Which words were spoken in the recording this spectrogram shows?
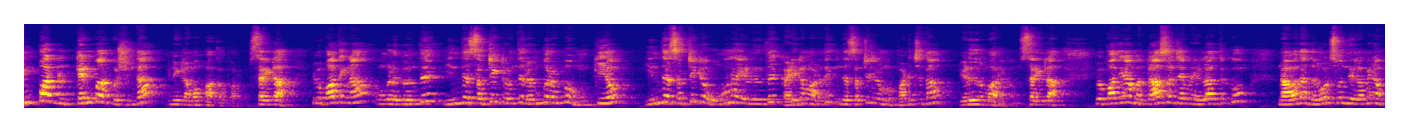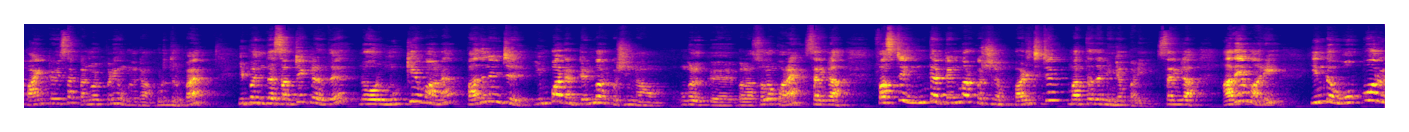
இம்பார்ட்டன்ட் டென் மார்க் கொஸ்டின் தான் இன்னைக்கு நம்ம பார்க்க போறோம். சரிங்களா? இப்போ பாத்தீங்கன்னா உங்களுக்கு வந்து இந்த சப்ஜெக்ட் வந்து ரொம்ப ரொம்ப முக்கியம். இந்த சப்ஜெக்டை ஓனா எழுதுறது கடினமானது. இந்த சப்ஜெக்ட் நம்ம படிச்சு தான் எழுதுற மாதிரி இருக்கும். சரிங்களா? இப்போ பாத்தீங்கன்னா நம்ம கிளாஸ் சேர்ந்த எல்லாத்துக்கும் நான் வந்து அந்த நோட்ஸ் வந்து எல்லாமே நான் பாயிண்ட் வைஸா கன்வெர்ட் பண்ணி உங்களுக்கு நான் கொடுத்துருப்பேன். இப்போ இந்த சப்ஜெக்ட்ல இருந்து நான் ஒரு முக்கியமான பதினஞ்சு இம்பார்ட்டன்ட் டென் மார்க் கொஸ்டின் நான் உங்களுக்கு இப்போ நான் சொல்ல போறேன். சரிங்களா? ஃபர்ஸ்ட் இந்த டென் மார்க் கொஸ்டினை படிச்சுட்டு மற்றதை நீங்க படிங்க. சரிங்களா? அதே மாதிரி இந்த ஒவ்வொரு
